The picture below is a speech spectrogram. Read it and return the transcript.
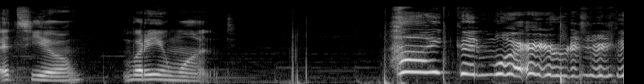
it's you. What do you want? Good morning.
